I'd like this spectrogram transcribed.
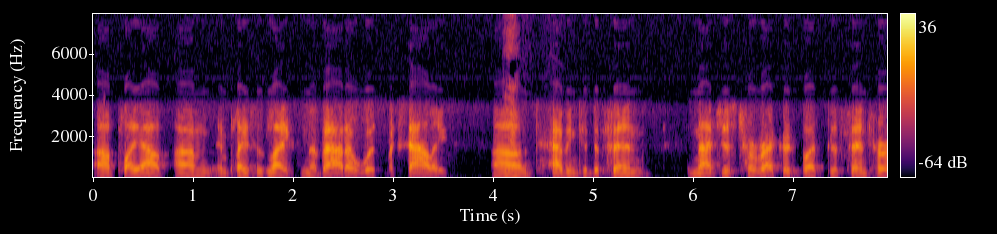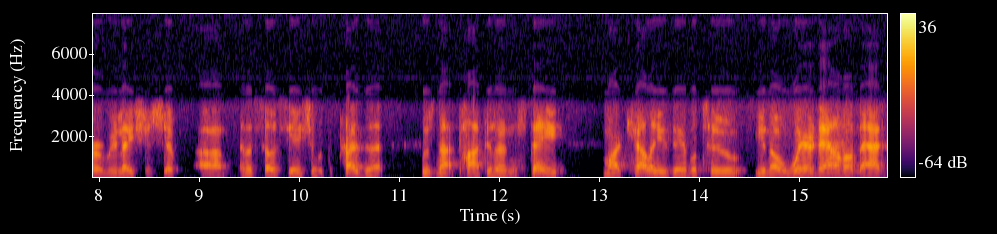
uh, play out um, in places like Nevada with McSally, uh, having to defend not just her record, but defend her relationship uh, and association with the president, who's not popular in the state. Mark Kelly is able to, you know, wear down on that,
